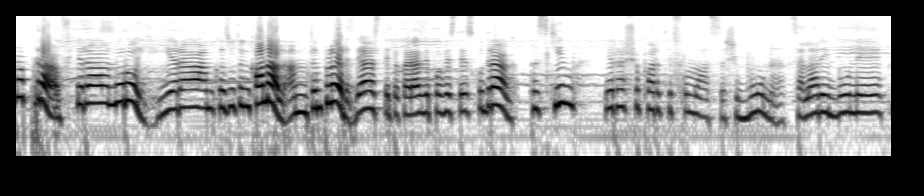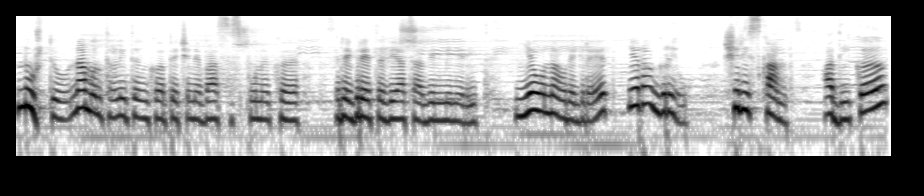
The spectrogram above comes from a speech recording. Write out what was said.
era praf, era noroi, era, am căzut în canal, am întâmplări de astea pe care azi le povestesc cu drag. În schimb, era și o parte frumoasă și bună, salarii bune, nu știu, n-am întâlnit încă pe cineva să spună că regretă viața din minerit. Eu n-am regret, era greu și riscant. Adică,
